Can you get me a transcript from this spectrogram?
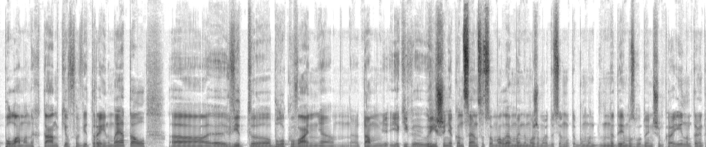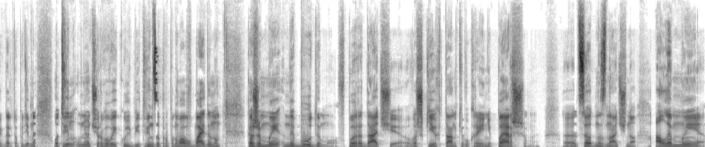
поламаних танків від е, від е, блокування там яких рішення консенсусом, але ми не можемо його досягнути, бо ми не даємо згоду іншим країнам, там і так далі. То подібне. От він у нього черговий кульбіт. Він запропонував Байдену, каже: ми не будемо в передачі важких танків Україні першими. Е, Це однозначно. Але ми е,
